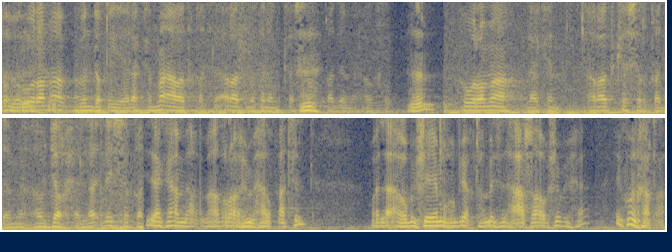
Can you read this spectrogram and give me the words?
هو رماة ببندقية لكن ما أراد قتله أراد مثلا كسر قدمه أو كذا. نعم هو رماة لكن أراد كسر قدمه أو جرحه لا- ليس قتل. إذا كان ما ما أضرب في محل قتل ولا أو بشيء مو بيقتل مثل عصا أو شبهها يكون خطأ.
